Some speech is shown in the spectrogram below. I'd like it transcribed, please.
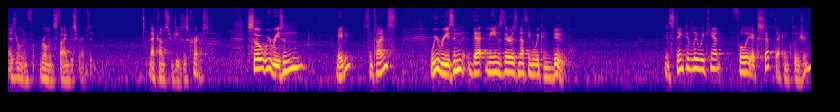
as Romans 5 describes it. That comes through Jesus Christ. So we reason maybe, sometimes, we reason that means there is nothing we can do. Instinctively, we can't fully accept that conclusion,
